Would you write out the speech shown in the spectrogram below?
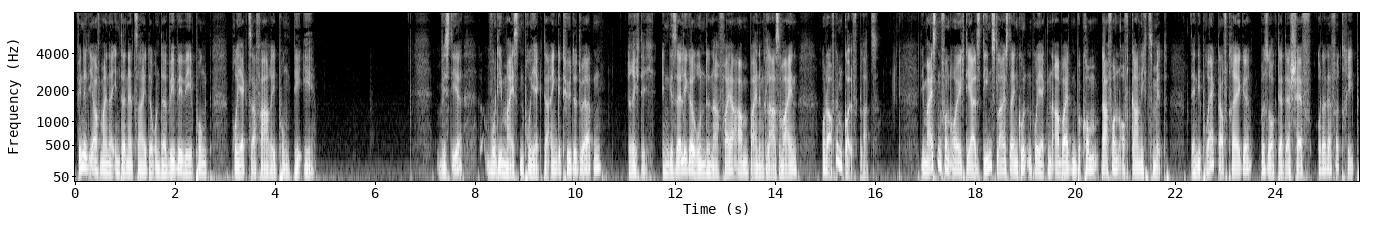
findet ihr auf meiner Internetseite unter www.projektsafari.de. Wisst ihr, wo die meisten Projekte eingetütet werden? Richtig, in geselliger Runde nach Feierabend bei einem Glas Wein oder auf dem Golfplatz. Die meisten von euch, die als Dienstleister in Kundenprojekten arbeiten, bekommen davon oft gar nichts mit denn die Projektaufträge besorgt ja der Chef oder der Vertrieb.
